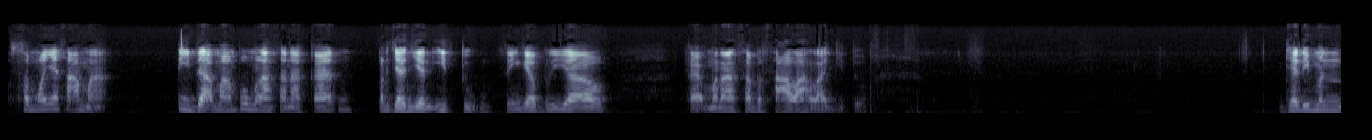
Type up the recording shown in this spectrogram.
semuanya sama, tidak mampu melaksanakan perjanjian itu sehingga beliau kayak merasa bersalah lah gitu jadi men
